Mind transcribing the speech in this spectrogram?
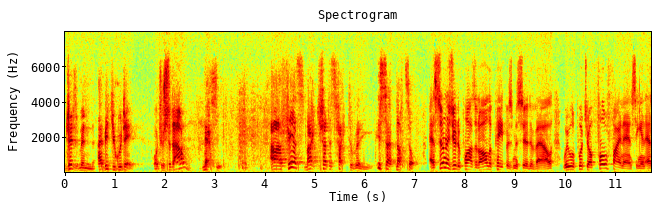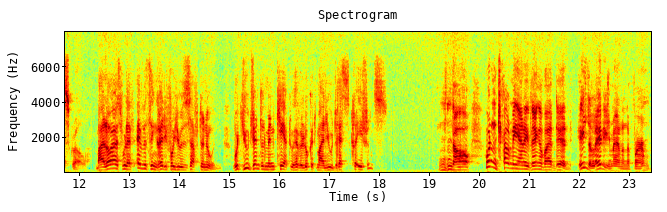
Gentlemen, I bid you good day. Won't you sit down? Merci. Our affairs march satisfactorily. Is that not so? As soon as you deposit all the papers, Monsieur Duval, we will put your full financing in escrow. My lawyers will have everything ready for you this afternoon. Would you gentlemen care to have a look at my new dress creations? No, wouldn't tell me anything if I did. He's the ladies' man in the firm.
